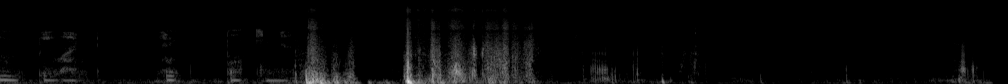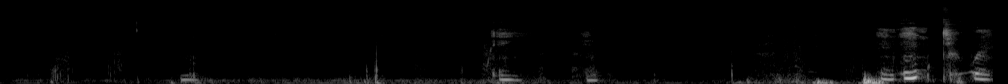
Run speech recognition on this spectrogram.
to be one and walking it. And, and, and into it,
